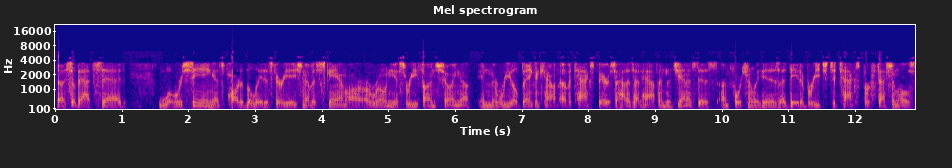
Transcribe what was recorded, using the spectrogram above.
Uh, so that said, what we're seeing as part of the latest variation of a scam are erroneous refunds showing up in the real bank account of a taxpayer. So how does that happen? The genesis, unfortunately, is a data breach to tax professionals.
